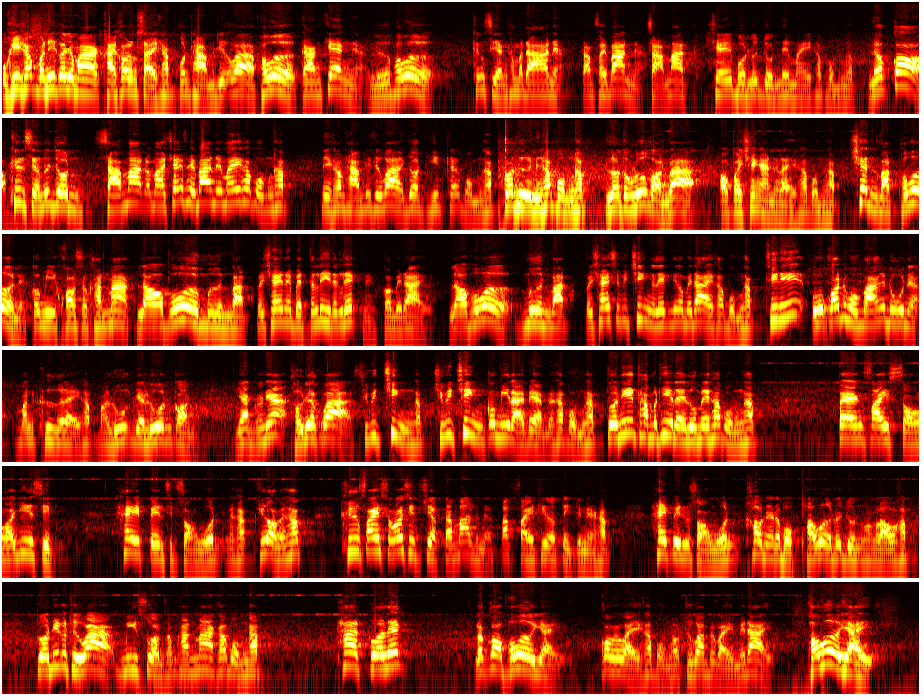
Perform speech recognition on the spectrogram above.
โอเคครับ วันนี้ก็จะมาคลายข้อสงสัยครับ คนถามมาเยอะว่า power กลางแจ้งเนี่ยหรือ power เครื่องเสียงธรรมดาเนี่ยตามไฟบ้านเนี่ยสามารถใช้บนรถยนต์ได้ไหมครับผมครับแล้วก็เครื่องเสียงรถยนต์สามารถเอามาใช้ไฟบ้านได้ไหมครับผมครับนี่คำถามที่ถือว่ายอดฮิตครับผมครับก่อนอื่นครับผมครับเราต้องรู้ก่อนว่าเอาไปใช้งานอะไรครับผมครับเช่นวัตต์ power เนี่ยก็มีความสำคัญมาก เราเอา power หมื่นวัตต์ไปใช้ในแบตเตอรี่เล็กๆเนี่ยก็ไม่ได้ เราเอา power หมื่นวัตต์ไปใช้สวิตชิ่งเล็กนี่ก็ไม่ได้ครับผมครับทีนี้อุปกรณ์ที่ผมวางให้ดูเนี่ยมันคืออะไรครับมารู้เรียนรู้กันก่อน อย่างตัวเนี้ยเขาเรียกว่าสวิตชิ่งครับสวิตชิ่งก็มีหลายแบบนะครับผมครับ ตัวนี้ทำมาที่อะไรรู้ไหมครับผมครับ แปลงไฟ 220 ให้เป็น 12 โวลต์นะครับ คิดออกไหมครับ คือไฟ 210 เสียบตามบ้านเนี่ยปลั๊กไฟที่เราติดอยู่เนี่ยครับ ให้เป็น 12 โวลต์เข้าในระบบ power รถยนต์ของเราครับ ตัวนี้ก็ถือว่ามีส่วนสำคัญมากครับผมครับ ถ้าตัวเล็กแล้วก็ power ใหญ่ก็ไม่ไหวครับผมครับถือว่าไม่ไหวไม่ได้ power ใหญ่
